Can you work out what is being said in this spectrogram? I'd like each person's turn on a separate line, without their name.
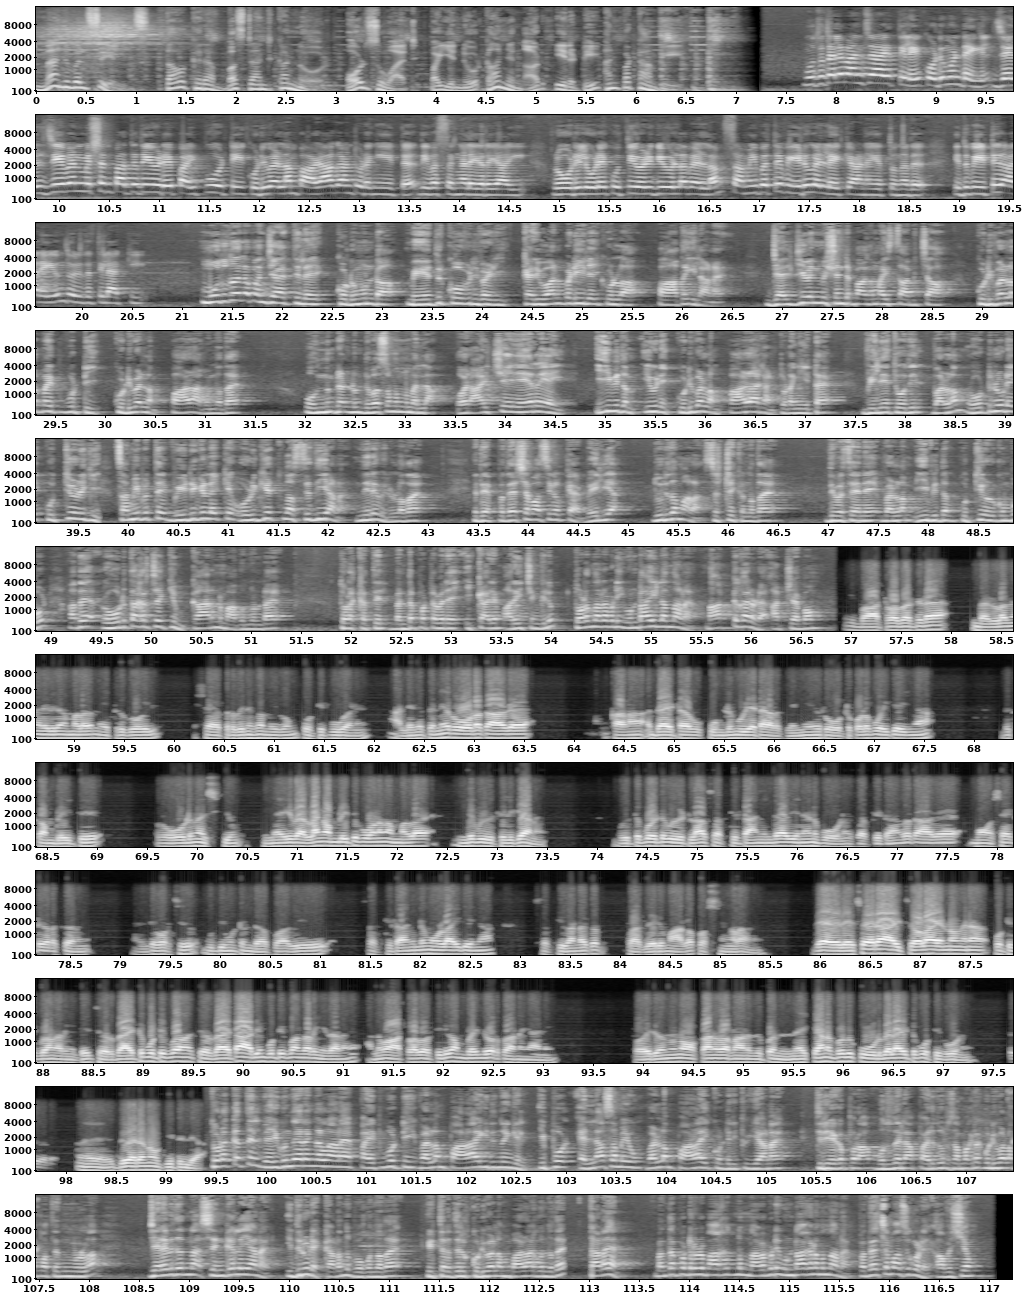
Emmanuel Silks Thavakkara bus stand Kannur also at Payyanur Kanhangad Iritty അൻപട്ടാമ്പി Pattambi
Muthuthala പഞ്ചായത്തിലെ കൊടുമുണ്ടയിൽ Jal Jeevan mission പദ്ധതിയുടെ pipe പൊട്ടി കുടിവെള്ളം പാഴാകാൻ തുടങ്ങിയിട്ട് ദിവസങ്ങളേറെയായി. റോഡിലൂടെ കുത്തിയൊഴുകിയുള്ള വെള്ളം സമീപത്തെ വീടുകളിലേക്കാണ് എത്തുന്നത്. ഇത് വീട്ടുകാരെയും ദുരിതത്തിലാക്കി.
മുതുതല പഞ്ചായത്തിലെ കൊടുമുണ്ട മേതൃക്കോവിൽ വഴി കരുവാൻപടിയിലേക്കുള്ള പാതയിലാണ് ജൽജീവൻ മിഷന്റെ ഭാഗമായി സ്ഥാപിച്ച കുടിവെള്ള പൈപ്പ് പൊട്ടി കുടിവെള്ളം പാഴാകുന്നത്. ഒന്നും രണ്ടും ദിവസമൊന്നുമല്ല ഒരാഴ്ചയിലേറെയായി ഈ വിധം ഇവിടെ കുടിവെള്ളം പാഴാകാൻ തുടങ്ങിയിട്ട്. വലിയ തോതിൽ വെള്ളം റോഡിലൂടെ കുത്തിയൊഴുകി സമീപത്തെ വീടുകളിലേക്ക് ഒഴുകിയെത്തുന്ന സ്ഥിതിയാണ് നിലവിലുള്ളത്. ഇത് പ്രദേശവാസികൾക്ക് വലിയ ദുരിതമാണ് സൃഷ്ടിക്കുന്നത്. ദിവസേന വെള്ളം ഈ വിധം കുത്തിയൊഴുകുമ്പോൾ അത് റോഡ് തകർച്ചയ്ക്കും കാരണമാകുന്നുണ്ട്. തുടക്കത്തിൽ ബന്ധപ്പെട്ടവരെ ഇക്കാര്യം അറിയിച്ചെങ്കിലും തുടർ നടപടി ഉണ്ടായില്ലെന്നാണ് നാട്ടുകാരുടെ ആക്ഷേപം.
ഈ വാട്ടർ അതോറിറ്റിയുടെ വെള്ളം നിലവിൽ നമ്മൾ നേത്രകോവിൽ ക്ഷേത്രത്തിന് സമീപം പൊട്ടിപ്പോവാണ് അല്ലെങ്കിൽ തന്നെ റോഡൊക്കെ ആകെ കാണാൻ ഇതായിട്ട് കുണ്ടും കുഴിയായിട്ട് കിടക്കുന്നത് ഇനി റോഡിൽ കൂടെ പോയി കഴിഞ്ഞാൽ ഇത് കംപ്ലീറ്റ് റോഡ് നശിക്കും. പിന്നെ ഈ വെള്ളം കംപ്ലീറ്റ് പോകണത് നമ്മളെ എന്റെ വീട്ടിലേക്കാണ്. വീട്ടിൽ പോയിട്ട് വീട്ടിൽ ആ സെപ്റ്റി ടാങ്കിന്റെ അതിനാണ് പോകുന്നത് സെപ്റ്റി ടാങ്കൊക്കെ ആകെ മോശമായിട്ട് കിടക്കുകയാണ് അതിന്റെ കുറച്ച് ബുദ്ധിമുട്ടുണ്ട്. അപ്പോൾ അത് സെപ്റ്റി ടാങ്കിന്റെ മുകളിലായി കഴിഞ്ഞാൽ സെപ്റ്റി ടാങ്കൊക്കെ തകരുമാകെ ആകെ പ്രശ്നങ്ങളാണ്. ഇത് ഏകദേശം ഒരാഴ്ചയോളമായിരുന്നു അങ്ങനെ പൊട്ടിപ്പോകാൻ തുടങ്ങിയിട്ട്. ചെറുതായിട്ട് പൊട്ടിപ്പോകാൻ ചെറുതായിട്ട് ആദ്യം പൊട്ടിപ്പോകാൻ തുടങ്ങിയതാണ്. അന്ന് വാട്ടർ അതോറിറ്റിയിൽ കംപ്ലൈന്റ് കൊടുത്താണ് ഞാൻ അപ്പോൾ അവരൊന്ന് നോക്കാന്ന് പറഞ്ഞാണ് ഇതിപ്പോൾ ഇന്നേക്കാണ് ഇപ്പോൾ ഇത് കൂടുതലായിട്ട് പൊട്ടിപ്പോണ്. ഇതുവരെ നോക്കിയിട്ടില്ല.
തുടക്കത്തിൽ വൈകുന്നേരങ്ങളിലാണ് പൈപ്പ് പൊട്ടി വെള്ളം പാഴായിരുന്നെങ്കിൽ ഇപ്പോൾ എല്ലാ സമയവും വെള്ളം പാഴായിക്കൊണ്ടിരിക്കുകയാണ്. തിരികപ്പുറ മുതുതല പരുതൂർ സമഗ്ര കുടിവെള്ള പദ്ധതി നിന്നുള്ള ജലവിതരണ ശൃംഖലയാണ് ഇതിലൂടെ കടന്നു പോകുന്നത് ഇത്തരത്തിൽ കുടിവെള്ളം പാഴാകുന്നത് തടയാൻ ബന്ധപ്പെട്ടവരുടെ ഭാഗത്തുനിന്നും നടപടി ഉണ്ടാകണമെന്നാണ് പ്രദേശവാസികളുടെ ആവശ്യം.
